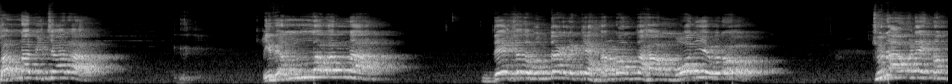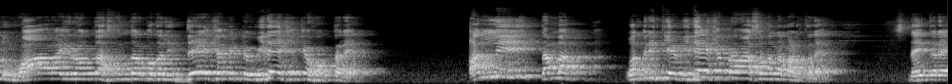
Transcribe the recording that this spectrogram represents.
ಸಣ್ಣ ವಿಚಾರ. ಇವೆಲ್ಲವನ್ನ ದೇಶದ ಉದ್ದಗಲಕ್ಕೆ ಹರಡುವಂತಹ ಮೋದಿಯವರು ಚುನಾವಣೆ ಇನ್ನೊಂದು ವಾರ ಇರುವಂತಹ ಸಂದರ್ಭದಲ್ಲಿ ದೇಶ ಬಿಟ್ಟು ವಿದೇಶಕ್ಕೆ ಹೋಗ್ತಾರೆ. ಅಲ್ಲಿ ತಮ್ಮ ಒಂದು ರೀತಿಯ ವಿದೇಶ ಪ್ರವಾಸವನ್ನು ಮಾಡ್ತಾರೆ. ಸ್ನೇಹಿತರೆ,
